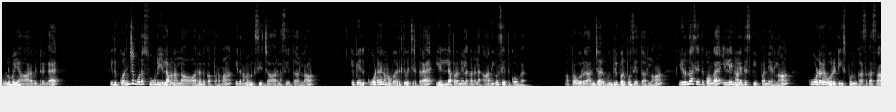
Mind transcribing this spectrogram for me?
முழுமையாக ஆற விட்டுருங்க. இது கொஞ்சம் கூட சூடு இல்லாமல் நல்லா ஆறினதுக்கப்புறமா இதை நம்ம மிக்சி ஜாரில் சேர்த்துடலாம். இப்போ இது கூடவே நம்ம வறுத்து வச்சுருக்கிற எள்ளு அப்புறம் நிலக்கடலை அதையும் சேர்த்துக்கோங்க. அப்புறம் ஒரு அஞ்சாறு முந்திரி பருப்பும் சேர்த்துடலாம். இருந்தால் சேர்த்துக்கோங்க இல்லைனாலும் இதை ஸ்கிப் பண்ணிடலாம். கூடவே ஒரு டீஸ்பூன் கசகசா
